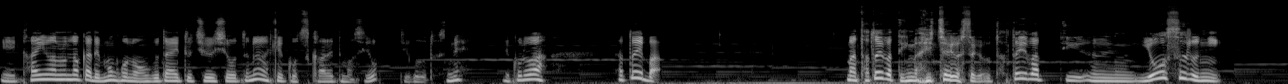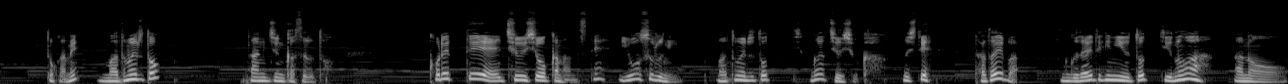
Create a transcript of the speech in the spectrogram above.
えー、会話の中でもこの具体と抽象っていうのは結構使われてますよっていうことですね。で、これは、例えば、まあ、例えばって今言っちゃいましたけど、例えばっていう、うん、要するにとかね、まとめると単純化すると。これって抽象化なんですね。要するに、まとめるとっていうのが抽象化。そして、例えば、具体的に言うとっていうのは、あの、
